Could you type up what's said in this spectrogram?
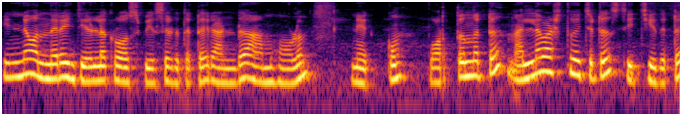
പിന്നെ ഒന്നര ഇഞ്ചിലുള്ള ക്രോസ് പീസ് എടുത്തിട്ട് രണ്ട് ആം ഹോളും നെക്കും പുറത്തുനിന്നിട്ട് നല്ല വശത്ത് വെച്ചിട്ട് സ്റ്റിച്ച് ചെയ്തിട്ട്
